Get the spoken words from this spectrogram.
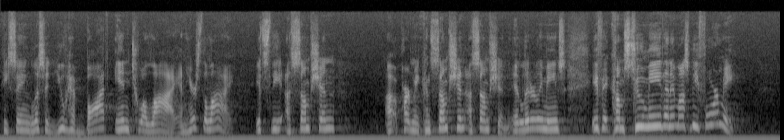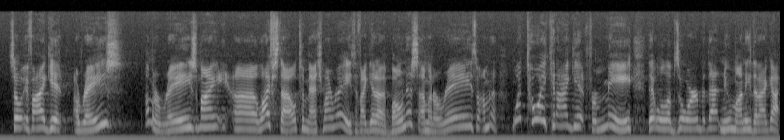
He's saying, listen, you have bought into a lie. And here's the lie it's the assumption uh, pardon me, consumption assumption. It literally means if it comes to me, then it must be for me. So if I get a raise, I'm going to raise my uh, lifestyle to match my raise. If I get a bonus, I'm going to raise. I'm going to. What toy can I get for me that will absorb that new money that I got?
